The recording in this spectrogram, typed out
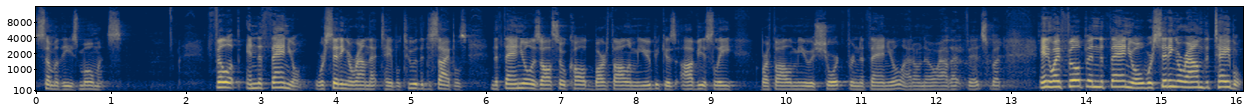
some of these moments. Philip and Nathaniel were sitting around that table, two of the disciples. Nathaniel is also called Bartholomew because obviously Bartholomew is short for Nathaniel. I don't know how that fits, but anyway, Philip and Nathaniel were sitting around the table.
